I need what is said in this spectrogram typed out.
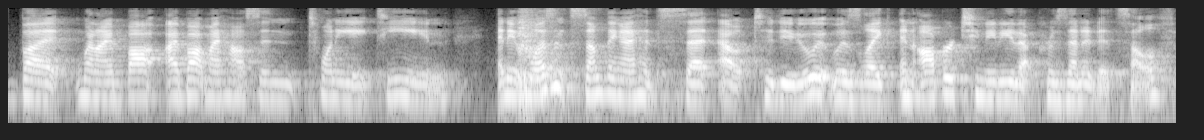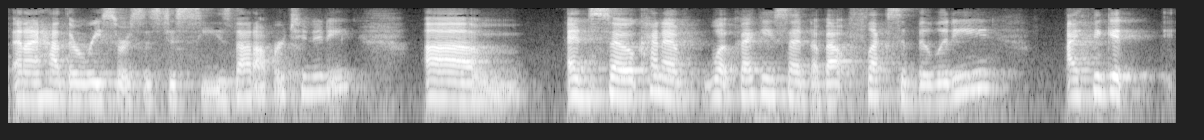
but when I bought, I bought my house in 2018 and it wasn't something I had set out to do. It was like an opportunity that presented itself and I had the resources to seize that opportunity. Um, and so kind of what Becky said about flexibility, I think it,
